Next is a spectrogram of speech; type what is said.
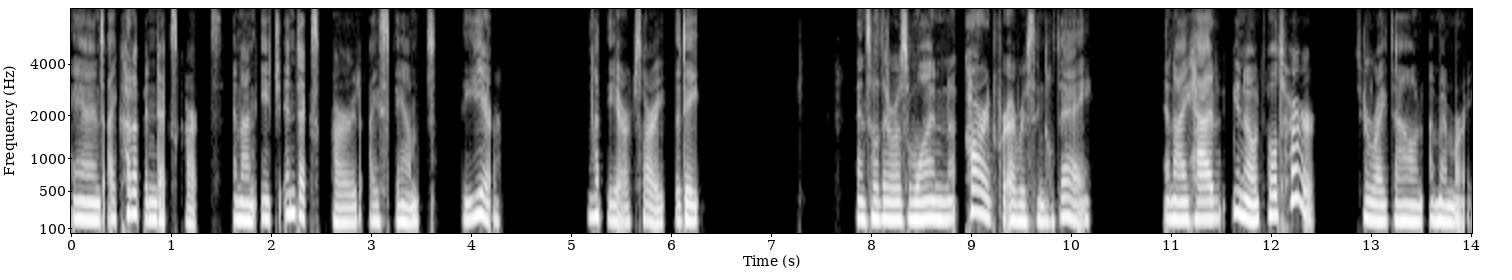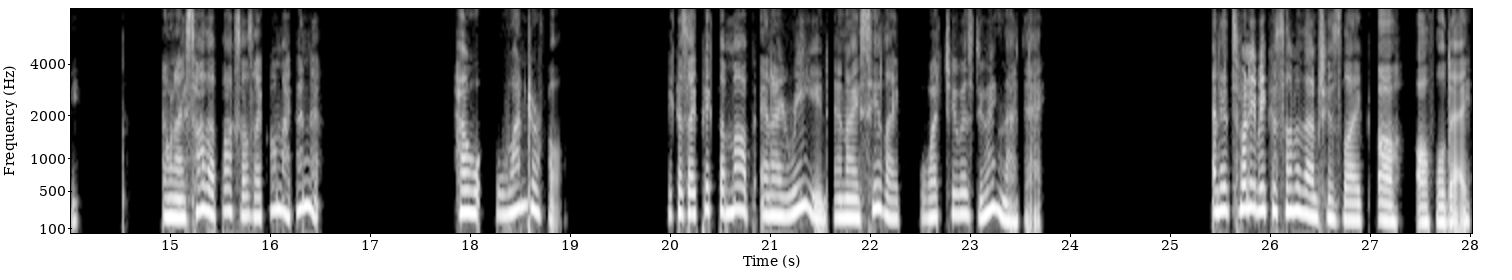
And I cut up index cards. And on each index card, I stamped the year. Not the year, sorry, the date. And so there was one card for every single day. And I had, you know, told her to write down a memory. And when I saw that box, I was like, oh my goodness, how wonderful. Because I pick them up and I read and I see like what she was doing that day. And it's funny because some of them she's like, oh, awful day.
